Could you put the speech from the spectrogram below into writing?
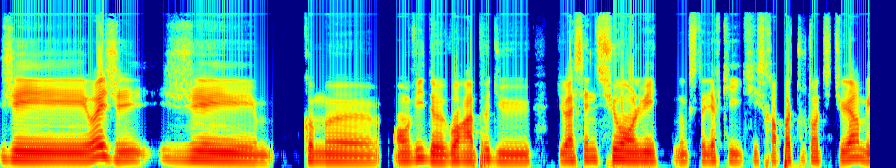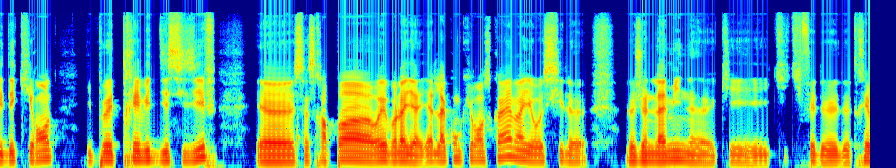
j'ai ouais j'ai j'ai comme euh, envie de voir un peu du du Asensio en lui. Donc c'est-à-dire qu'il qui sera pas tout le temps titulaire, mais dès qu'il rentre, il peut être très vite décisif. Euh, ça sera pas, ouais, voilà, il y a, y a, de la concurrence quand même. Hein. Il y a aussi le, le jeune Lamine euh, qui, qui, qui fait de, de, très,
